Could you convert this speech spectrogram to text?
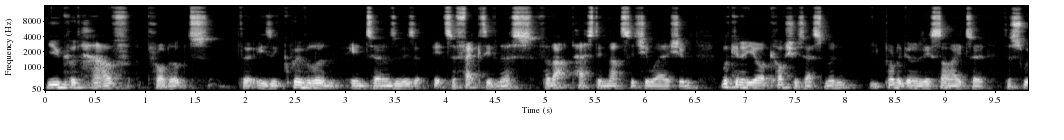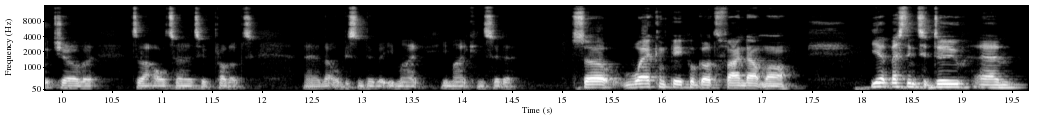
you could have a product that is equivalent in terms of its effectiveness for that pest in that situation. Looking at your COSHH assessment, you're probably going to decide to, to switch over to that alternative product. Uh, that would be something that you might you might consider. So, where can people go to find out more? Yeah, best thing to do. Um,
